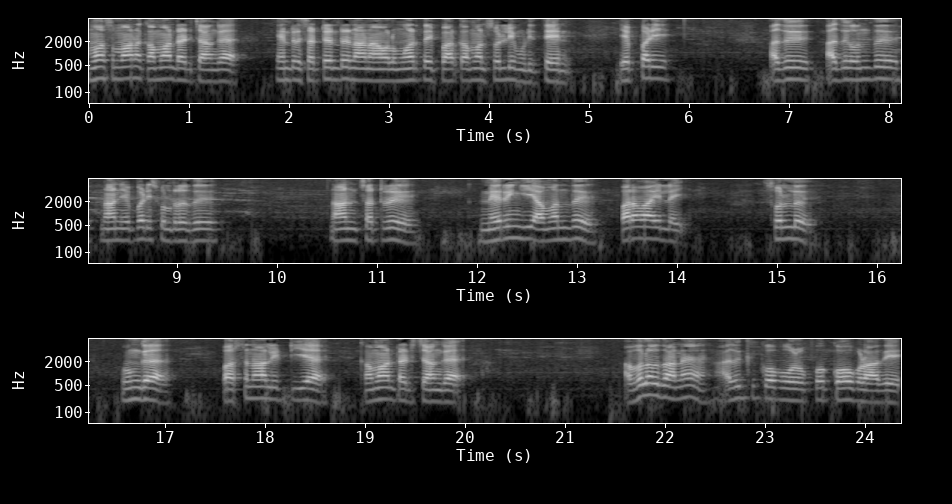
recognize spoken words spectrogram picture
மோசமான கமாண்ட் அடித்தாங்க என்று சட்டென்று நான் அவள் முகத்தை பார்க்காமல் சொல்லி முடித்தேன். எப்படி? அது அது வந்து நான் எப்படி சொல்கிறது நான் சற்று நெருங்கி அமர்ந்து பரவாயில்லை. சொல்லு. உங்கள் பர்சனாலிட்டியை கமாண்ட் அடித்தாங்க அவ்வளவுதானே? அதுக்கு கோப கோவப்படாதே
